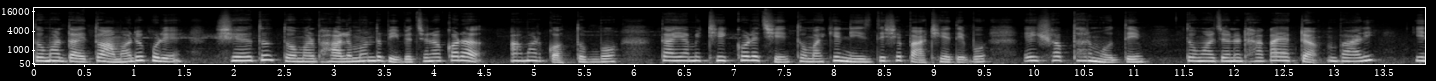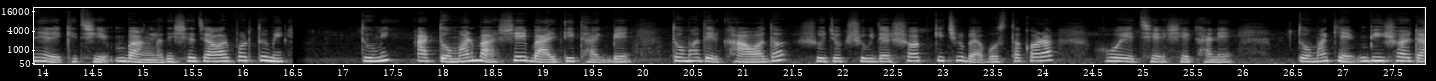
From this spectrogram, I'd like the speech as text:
তোমার দায়িত্ব আমার উপরে, সেহেতু তোমার ভালো মন্দ বিবেচনা করা আমার কর্তব্য। তাই আমি ঠিক করেছি, তোমাকে নিজ দেশে পাঠিয়ে দেব। এই সপ্তাহের মধ্যে তোমার জন্য ঢাকায় একটা বাড়ি কিনে রেখেছি। বাংলাদেশে যাওয়ার পর তুমি তুমি আর তোমার মা সেই বাড়িতেই থাকবে। তোমাদের খাওয়া দাওয়া সুযোগ সুবিধা সব কিছুর ব্যবস্থা করা হয়েছে সেখানে। তোমাকে বিষয়টা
